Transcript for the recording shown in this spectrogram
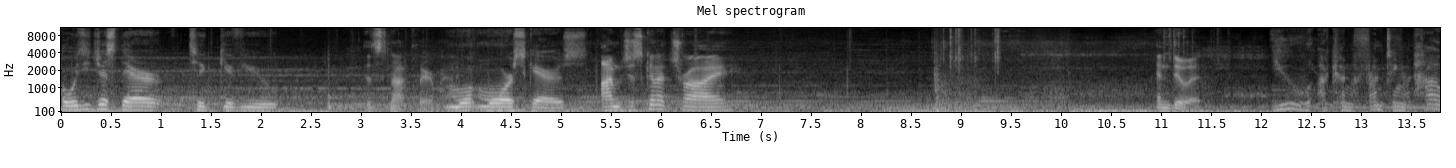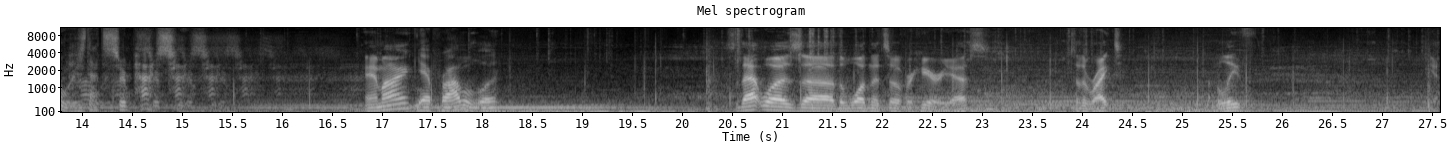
Or was he just there to give you It's not clear, man. more, more scares? I'm just gonna try and do it. You are confronting powers that surpass you. Am I? Yeah, probably. That was uh, the one that's over here, yes? To the right, I believe. Yeah.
